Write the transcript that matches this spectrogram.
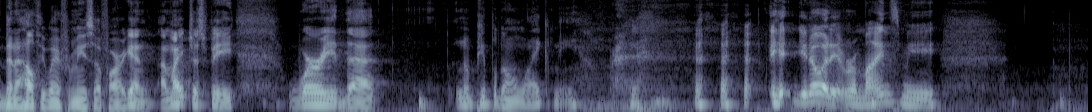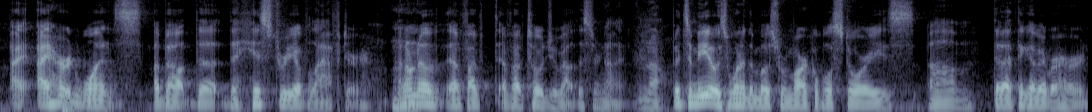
been a healthy way for me so far. Again, I might just be worried that you know people don't like me. it, you know what? It reminds me. I, I heard once about the the history of laughter. Mm-hmm. I don't mm-hmm. know if I've if I've told you about this or not. No. But to me, it was one of the most remarkable stories um, that I think I've ever heard.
